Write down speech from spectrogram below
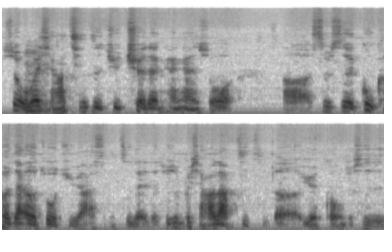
所以我会想要亲自去确认看看说。呃，是不是顾客在恶作剧啊，什么之类的？就是不想要让自己的员工就是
